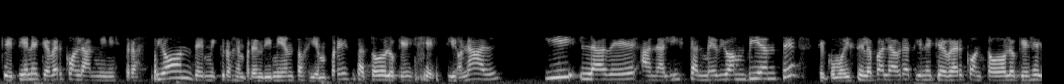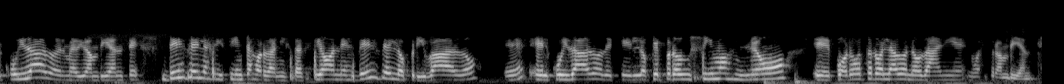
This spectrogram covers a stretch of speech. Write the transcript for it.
que tiene que ver con la administración de microemprendimientos y empresas, todo lo que es gestional y la de analista en medio ambiente, que como dice la palabra, tiene que ver con todo lo que es el cuidado del medio ambiente desde las distintas organizaciones, desde lo privado, ¿eh? el cuidado de que lo que producimos no, eh, por otro lado, no dañe nuestro ambiente.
